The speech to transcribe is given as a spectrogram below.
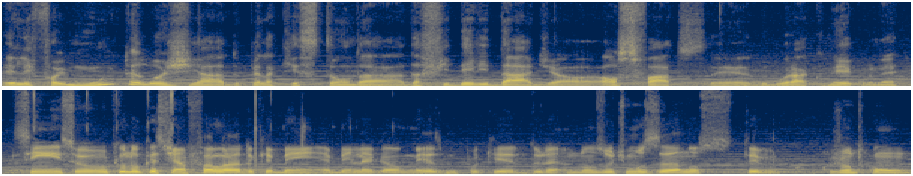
ele foi muito elogiado pela questão da, da fidelidade aos fatos é, do buraco negro, né? Sim, isso o que o Lucas tinha falado que é bem, é bem legal mesmo, porque durante, nos últimos anos teve junto com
